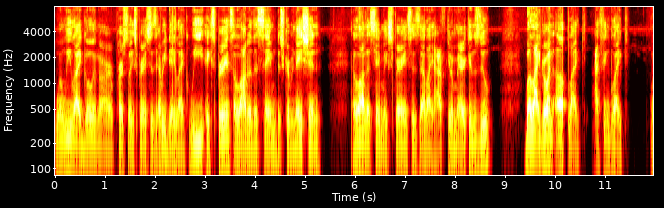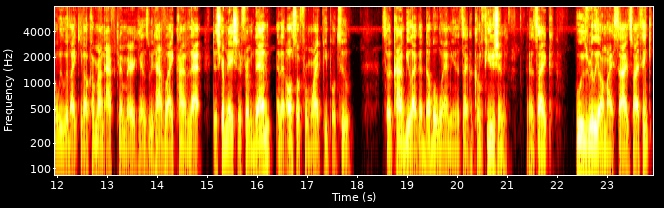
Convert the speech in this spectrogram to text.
when we like go in our personal experiences every day, like we experience a lot of the same discrimination and a lot of the same experiences that like African Americans do. But like growing up, like I think like when we would like you know come around African Americans, we'd have like kind of that discrimination from them and then also from white people too. So it kind of be like a double whammy and it's like a confusion. And it's like who is really on my side. So I think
